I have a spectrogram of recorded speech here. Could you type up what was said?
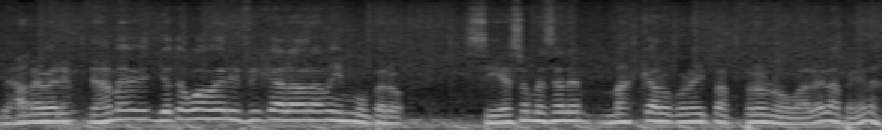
Déjame Ah. ver, déjame ver- yo te voy a verificar ahora mismo, pero si eso me sale más caro que un iPad Pro, no vale la pena.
